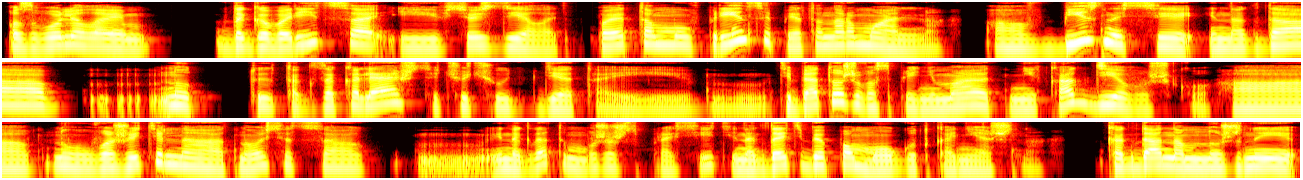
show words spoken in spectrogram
позволило им договориться и все сделать. Поэтому, в принципе, это нормально. А в бизнесе иногда, ну, ты так закаляешься чуть-чуть где-то, и тебя тоже воспринимают не как девушку, а ну, уважительно относятся. Иногда ты можешь спросить, иногда тебе помогут, конечно. Когда нам нужны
